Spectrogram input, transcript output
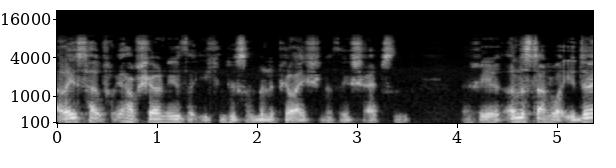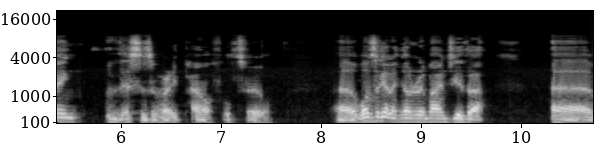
at least hopefully I've shown you that you can do some manipulation of these shapes. And if you understand what you're doing, this is a very powerful tool. Uh, once again, I'm going to remind you that uh,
